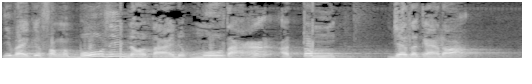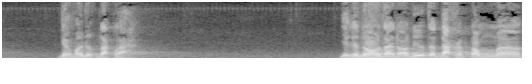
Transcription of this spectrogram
Như vậy cái phần mà bố thí nội tài được mô tả ở trong Jataka đó cần phải được đặt lại. Và cái nội tài đó nếu ta đặt ở trong uh,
